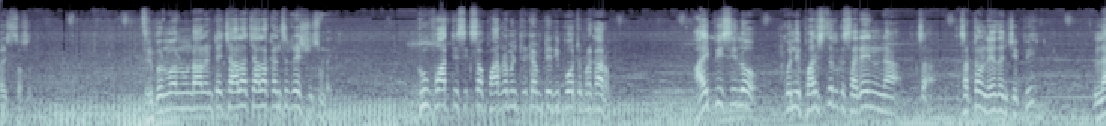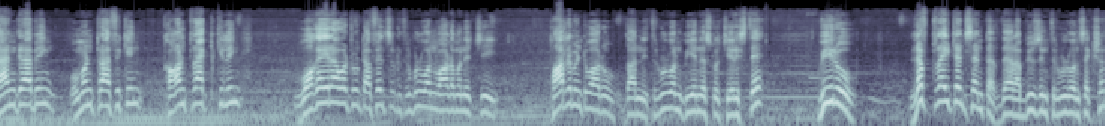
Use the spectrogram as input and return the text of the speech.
పరిస్థితి వస్తుంది. త్రిబుల్ వన్ ఉండాలంటే చాలా చాలా కన్సిడరేషన్స్ ఉన్నాయి. Two forty six of parliamentary committee report ప్రకారం ఐపీసీలో కొన్ని పరిస్థితులకు సరైన చ- చట్టం లేదని చెప్పి land grabbing women trafficking contract killing వగైరా అటువంటి అఫెన్స్లకు త్రిబుల్ వన్ వాడమని వచ్చి పార్లమెంట్ వారు దాన్ని త్రిబుల్ వన్ బిఎన్ఎస్లో చేరిస్తే వీరు left right and centre they are abusing triple one section.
